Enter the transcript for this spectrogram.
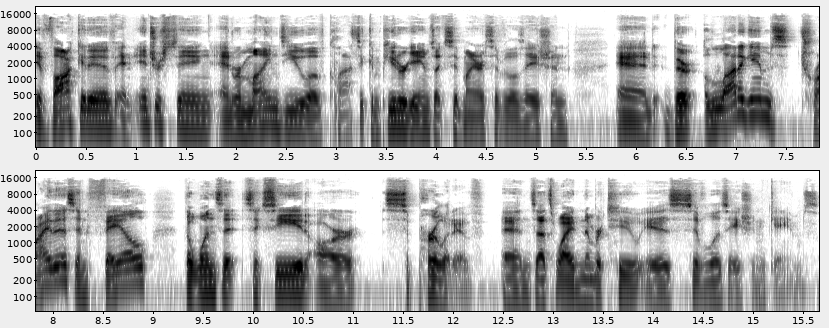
evocative and interesting and reminds you of classic computer games like Sid Meier's Civilization and there a lot of games try this and fail. The ones that succeed are superlative, and that's why number two is Civilization games.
